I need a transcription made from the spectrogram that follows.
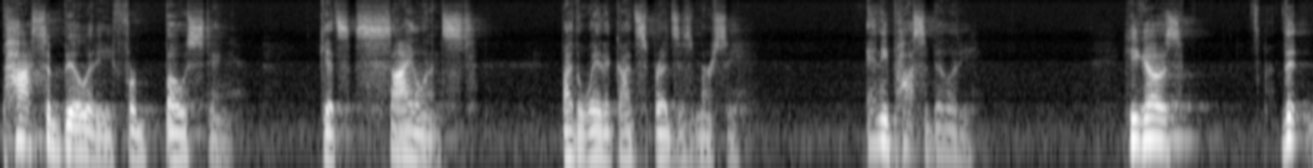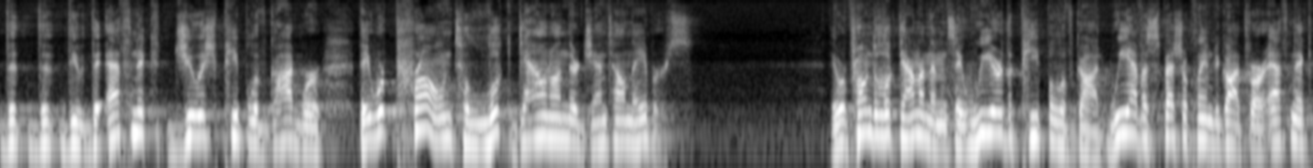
possibility for boasting gets silenced by the way that God spreads his mercy any possibility. He goes, the, the, the, the, ethnic Jewish people of God were, they were prone to look down on their Gentile neighbors. They were prone to look down on them and say, We are the people of God. We have a special claim to God through our ethnic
